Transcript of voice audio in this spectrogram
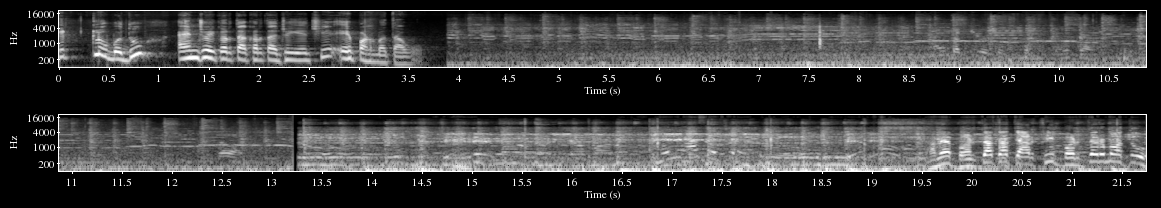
કેટલું બધું એન્જોય કરતાં કરતાં જઈએ છીએ, એ પણ બતાવું. અમે ભણતા હતા ત્યારથી ભણતરમાં હતું.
